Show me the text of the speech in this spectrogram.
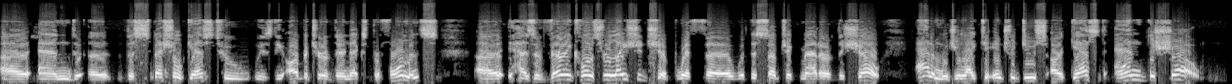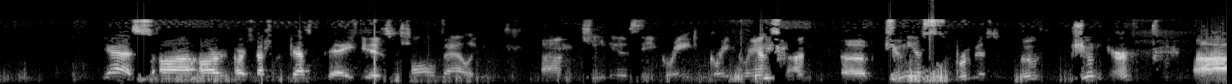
Uh, and uh, the special guest, who is the arbiter of their next performance, uh, has a very close relationship with uh, with the subject matter of the show. Adam, would you like to introduce our guest and the show? Yes, uh, our, our special guest today is Paul Valle. Um, he is the great great grandson of Junius Brutus Booth Jr., uh,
